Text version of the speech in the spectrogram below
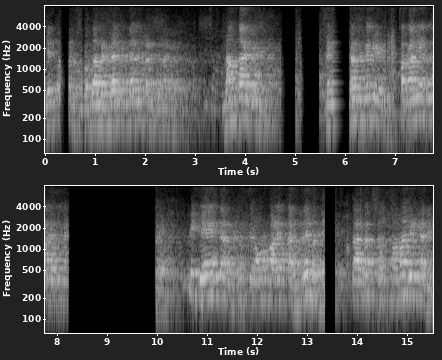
ਜੇ ਤੁਹਾਨੂੰ ਸੌਦਾ ਲੱਗਦਾ, ਚੰਗਾ ਤੇ ਤੁਹਾਨੂੰ ਸੁਣਾ ਕਰ ਨਾਮਦਾਰ ਕਿਉਂ ਨਹੀਂ ਮੈਂ ਕਰ ਸਕਦਾ ਅਕਾਲੀਆਂ ਸਾਰੇ ਤੋਂ ਵੀ ਜੇ ਧਰਮ ਨੂੰ ਚਲਾਉਣ ਵਾਲੇ ਧਰਮ ਦੇ ਬੰਦੇ, ਧਾਰਮਿਕ ਸੰਸਥਾਵਾਂ ਜਿਹੜੀਆਂ ਨੇ,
